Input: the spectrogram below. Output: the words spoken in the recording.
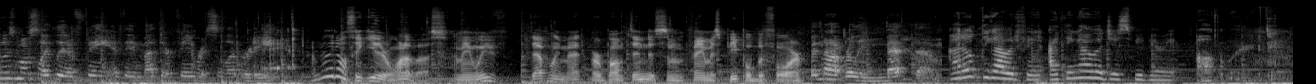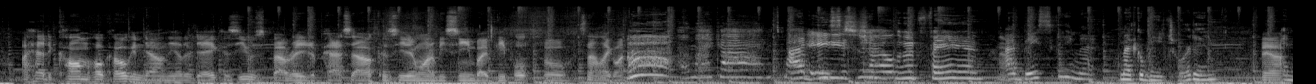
Who's most likely to faint if they met their favorite celebrity? I really don't think either one of us. I mean, we've definitely met or bumped into some famous people before. But not really met them. I don't think I would faint. I think I would just be very awkward. I had to calm Hulk Hogan down the other day because he was about ready to pass out because he didn't want to be seen by people. So it's not like oh my god, it's my I 80s childhood fan. No. I basically met Michael B. Jordan yeah. in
